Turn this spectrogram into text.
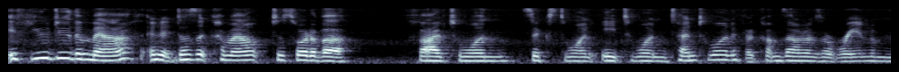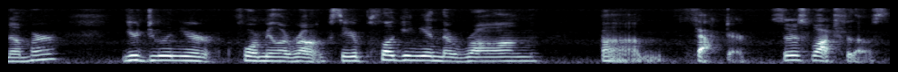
if you do the math and it doesn't come out to sort of a 5 to 1, 6 to 1, 8 to 1, 10 to 1, if it comes out as a random number, you're doing your formula wrong. So you're plugging in the wrong um, factor. So just watch for those.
